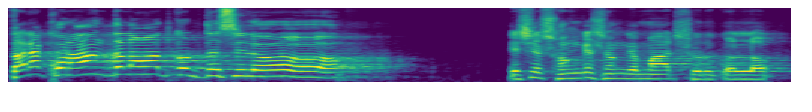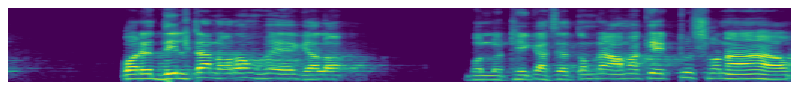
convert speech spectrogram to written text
তারা কোরআন তালামাত করতেছিল। এসে সঙ্গে সঙ্গে মার শুরু করল। পরে দিলটা নরম হয়ে গেল। বলল, ঠিক আছে, তোমরা আমাকে একটু শোনাও।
